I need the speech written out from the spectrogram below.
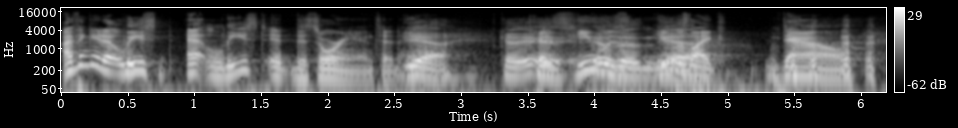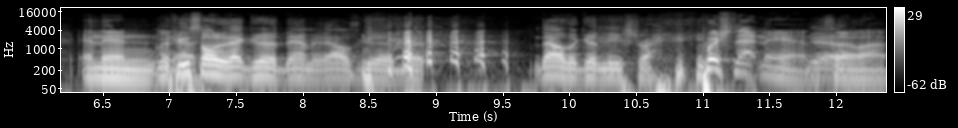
I think it at least at least it disoriented him. Yeah. Because he was, he was like down, and then If know, he sold it that good, damn it, that was good. But that was a good knee strike. push that man. Yeah. So, uh,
